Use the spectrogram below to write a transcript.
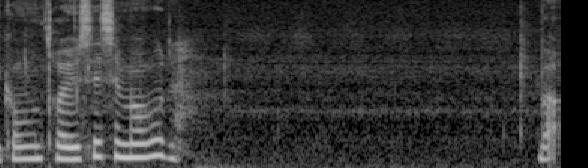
Ouais, comment traverser ces maraudes Bah,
